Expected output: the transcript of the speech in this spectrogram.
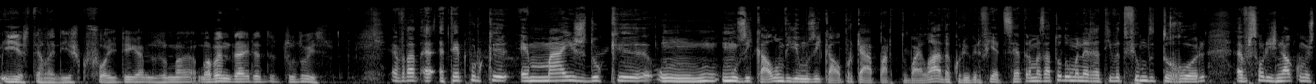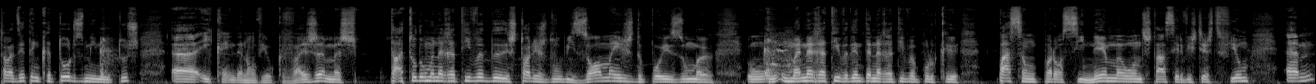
e este teledisco foi, digamos, uma, uma bandeira de tudo isso. É verdade, até porque é mais do que um musical, um vídeo musical, porque há a parte do bailado, a coreografia, etc. Mas há toda uma narrativa de filme de terror. A versão original, como eu estava a dizer, tem 14 minutos uh, e quem ainda não viu que veja, mas há toda uma narrativa de histórias de lobisomens, depois uma, um, uma narrativa dentro da narrativa porque passam para o cinema onde está a ser visto este filme. Um,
